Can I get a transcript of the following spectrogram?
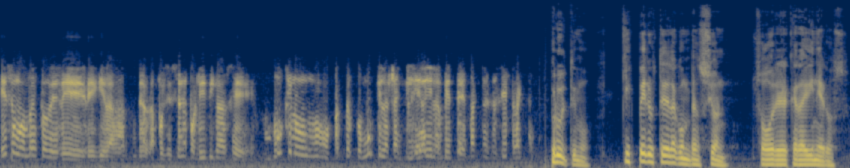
Es un momento de, que las posiciones políticas eh, busquen un, factor común que la tranquilidad y el ambiente de paz necesita la Por último, ¿qué espera usted de la convención sobre carabineros?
